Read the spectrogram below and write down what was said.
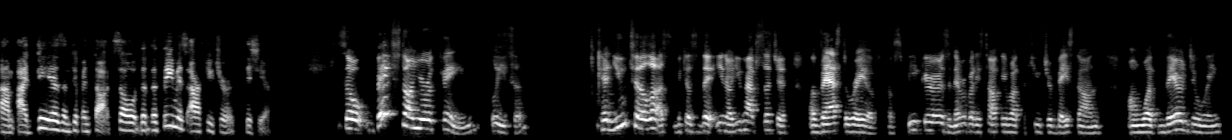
um, ideas and different thoughts. So the the theme is our future this year. So, based on your theme, Lisa, can you tell us because that you know you have such a, a vast array of, of speakers and everybody's talking about the future based on on what they're doing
